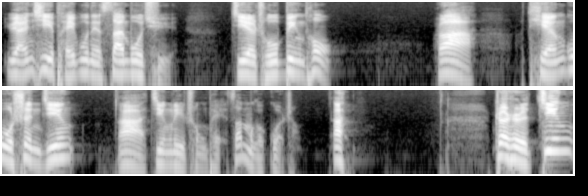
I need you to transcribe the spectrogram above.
元气培固那三部曲，解除病痛，是吧？填固肾精。啊，精力充沛，这么个过程啊。这是精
